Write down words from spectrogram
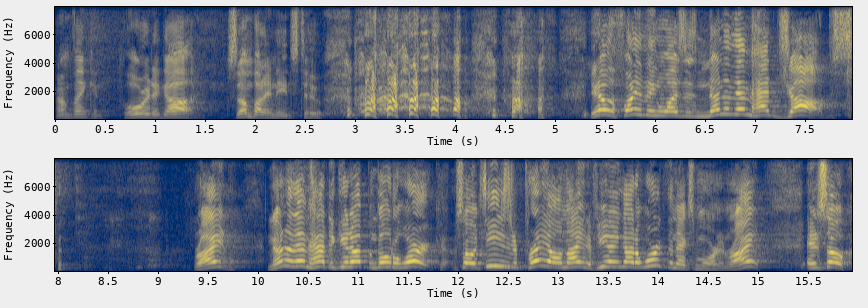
And I'm thinking, glory to God. Somebody needs to. You know, the funny thing was is none of them had jobs. right? None of them had to get up and go to work. So it's easy to pray all night if you ain't got to work the next morning, right? And so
